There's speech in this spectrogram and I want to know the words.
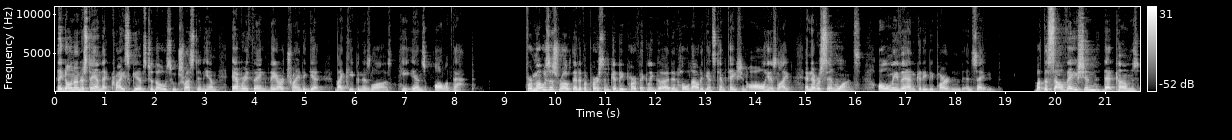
They don't understand that Christ gives to those who trust in Him everything they are trying to get by keeping His laws. He ends all of that. For Moses wrote that if a person could be perfectly good and hold out against temptation all his life and never sin once, only then could he be pardoned and saved. But the salvation that comes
